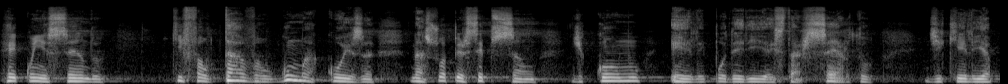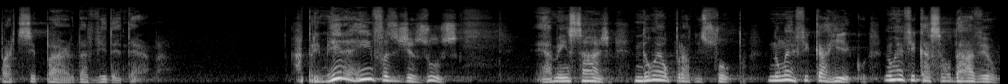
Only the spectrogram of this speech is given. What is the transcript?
reconhecendo que faltava alguma coisa na sua percepção de como ele poderia estar certo de que ele ia participar da vida eterna. A primeira ênfase de Jesus é a mensagem, não é o prato de sopa, não é ficar rico, não é ficar saudável.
